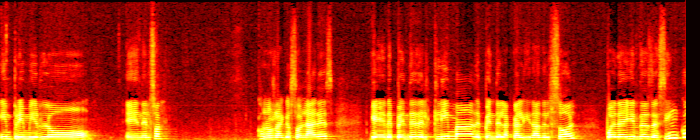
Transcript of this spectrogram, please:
imprimirlo en el sol, con los rayos solares, que depende del clima, depende de la calidad del sol, puede ir desde 5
